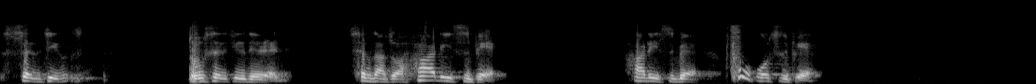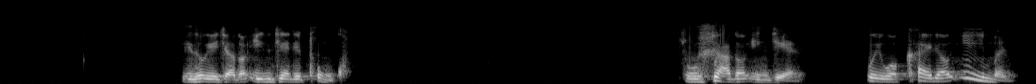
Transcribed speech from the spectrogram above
圣经读圣经的人称它做哈利斯篇，哈利斯篇复活诗篇，里头也讲到阴间的痛苦，主下到阴间为我开了一门，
